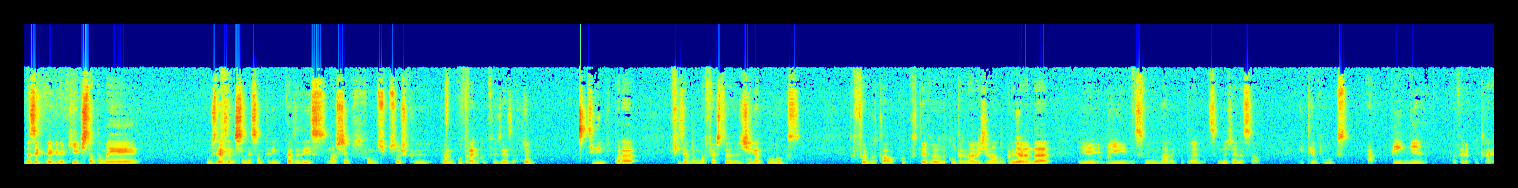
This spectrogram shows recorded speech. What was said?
mas a- a- aqui a questão também é. Os 10 anos também são um bocadinho por causa disso. Nós sempre fomos pessoas que, mesmo com o treino, quando fez 10 anos, decidimos parar e fizemos uma festa gigante no Lux, que foi brutal, porque teve a Cultura original no primeiro Yeah. andar e, e no segundo andar a Cultura de segunda geração e teve Lux à pinha para ver a Cultura.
